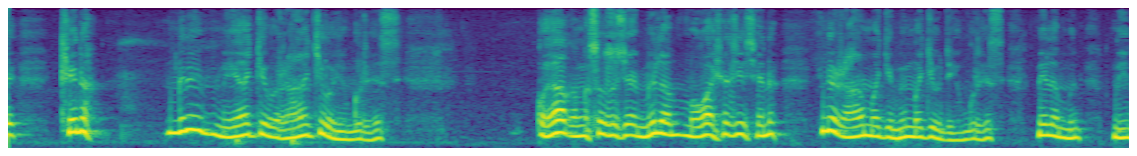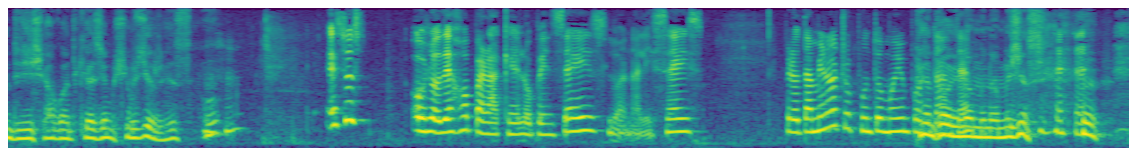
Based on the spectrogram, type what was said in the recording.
Taa miin dushi shaa kwayar kachin bu shibu jiwa ris. Eso es- os lo dejo para que lo penséis, lo analicéis. Pero también otro punto muy importante,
